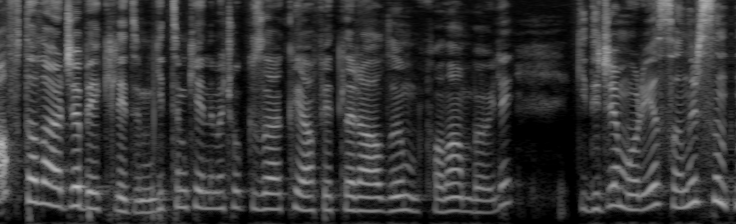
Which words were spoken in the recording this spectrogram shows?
haftalarca bekledim. Gittim kendime çok güzel kıyafetler aldım falan böyle. Gideceğim oraya sanırsın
